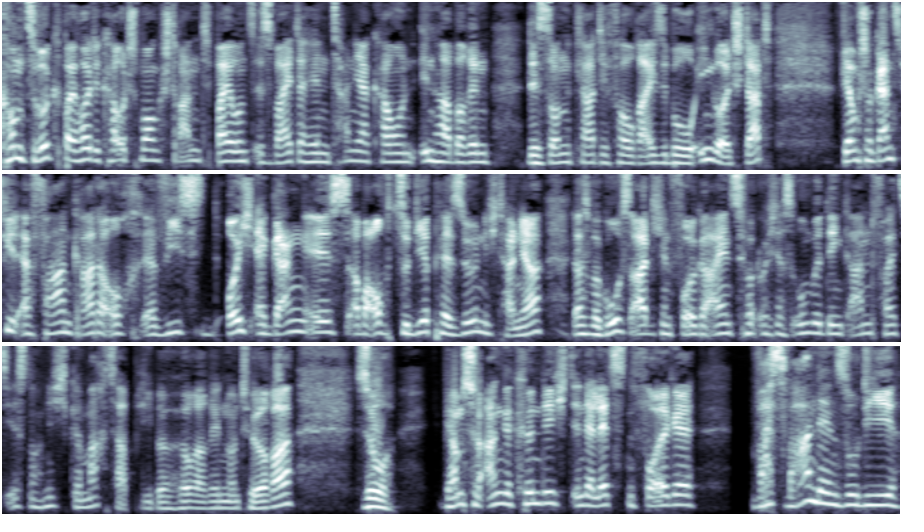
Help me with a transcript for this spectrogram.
Willkommen zurück bei heute Couch Morgen Strand. Bei uns ist weiterhin Tanja Kaun, Inhaberin des Sonnenklar TV Reisebüro Ingolstadt. Wir haben schon ganz viel erfahren, gerade auch, äh, wie es euch ergangen ist, aber auch zu dir persönlich, Tanja. Das war großartig in Folge 1. Hört euch das unbedingt an, falls ihr es noch nicht gemacht habt, liebe Hörerinnen und Hörer. So, wir haben es schon angekündigt in der letzten Folge. Was waren denn so die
